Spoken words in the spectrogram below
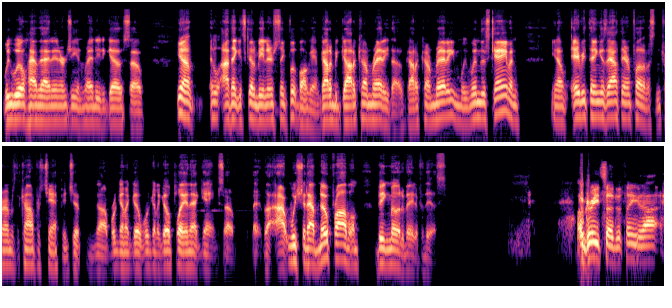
we will have that energy and ready to go so you know I think it's going to be an interesting football game got to be got to come ready though got to come ready and we win this game and you know everything is out there in front of us in terms of the conference championship uh, we're to go we're to go play in that game so uh, I, we should have no problem being motivated for this agreed so the thing that I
